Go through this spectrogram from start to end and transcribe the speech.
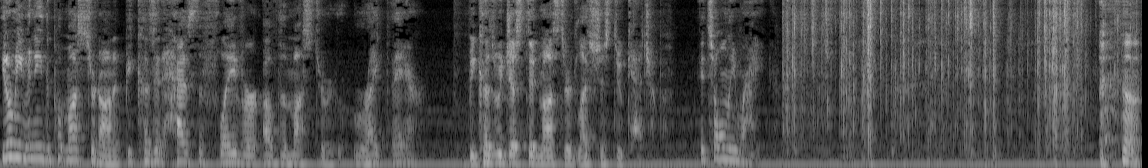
You don't even need to put mustard on it because it has the flavor of the mustard right there. Because we just did mustard, let's just do ketchup. It's only right.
